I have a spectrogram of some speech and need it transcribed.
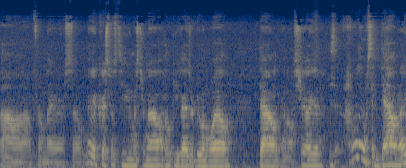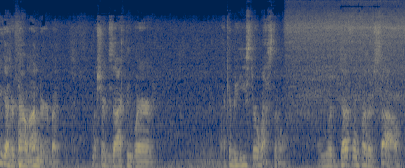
uh, from there. So Merry Christmas to you, Mr. No. I hope you guys are doing well down in Australia. It, I don't really want to say down. I know you guys are down under, but I'm not sure exactly where. That could be east or west of me. You are definitely further south.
